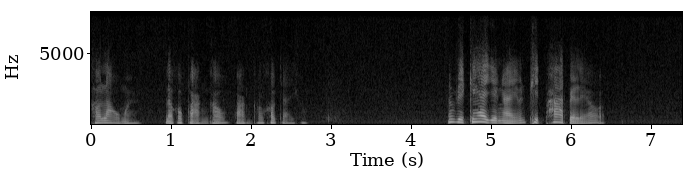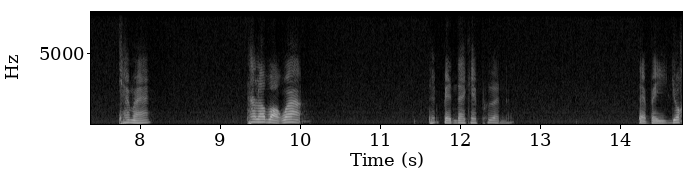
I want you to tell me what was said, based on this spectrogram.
เขาเล่ามา แล้วก็ฟังเขาฟังเขาเข้าใจเขามันไปแก้ยังไง มันผิดพลาดไปแล้ว ใช่ไหมถ้าเราบอกว่าฉันเป็นได้แค่เพื่อน แต่ไปยก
